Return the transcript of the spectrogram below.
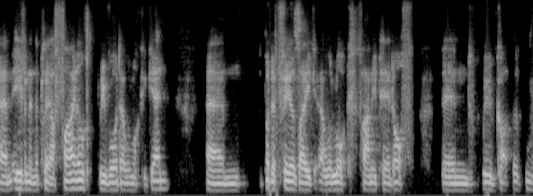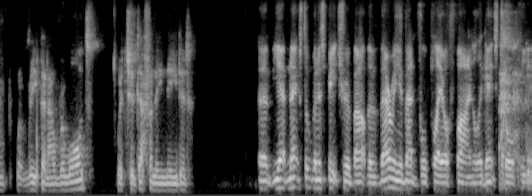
um, even in the playoff final, we rode our luck again. Um, but it feels like our luck finally paid off and we've got we're reaping our rewards which are definitely needed. Um, yeah, next up, we're going to speak to you about the very eventful playoff final against Torquay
